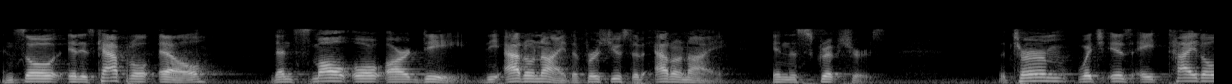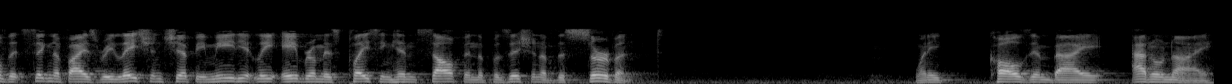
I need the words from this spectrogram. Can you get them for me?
And so it is capital L, then small O R D, the Adonai, the first use of Adonai in the scriptures. The term, which is a title that signifies relationship, immediately Abram is placing himself in the position of the servant. When he calls him by Adonai,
